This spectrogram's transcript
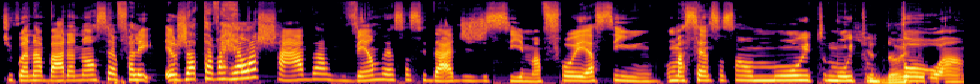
de Guanabara. Nossa, eu falei, eu já tava relaxada vendo essa cidade de cima. Foi assim, uma sensação muito, muito boa.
